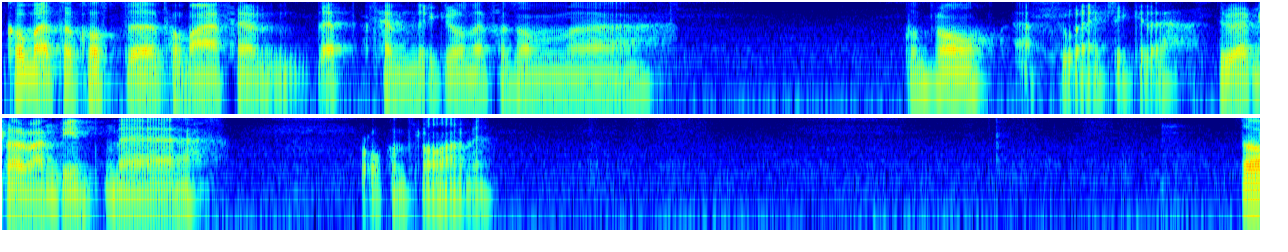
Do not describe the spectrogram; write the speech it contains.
kommer det til å koste på meg 500 kroner for sånn uh, kontroll? Jeg tror egentlig ikke det. Jeg tror jeg klarer meg fint med pro-kontrolleren min. Så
